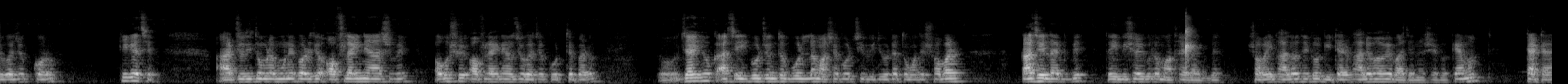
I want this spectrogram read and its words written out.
যোগাযোগ করো, ঠিক আছে? আর যদি তোমরা মনে করো যে অফলাইনে আসবে, অবশ্যই অফলাইনেও যোগাযোগ করতে পারো। তো যাই হোক, আজ এই পর্যন্ত বললাম, আশা করছি ভিডিওটা তোমাদের সবার কাজে লাগবে। তো এই বিষয়গুলো মাথায় রাখবে। সবাই ভালো থেকো, গিটার ভালোভাবে বাজানো শেখো। কেমন? টাটা।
